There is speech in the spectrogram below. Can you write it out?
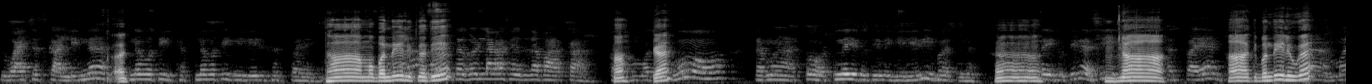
हे व्हायचंच काढली ना. थतनवती थतनवती गेलेली थतपर्यंत. हा मग बंद केली का ती? दगड लागा सांगितलं होता बारका. हा, काय? हो तर मग तो हतन येत होती ना गेलेली बसनं. हा हा हा. हतनं येत होती ना अशी हा हा. थतपर्यंत. हा ती बंद हो काय हा, मग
